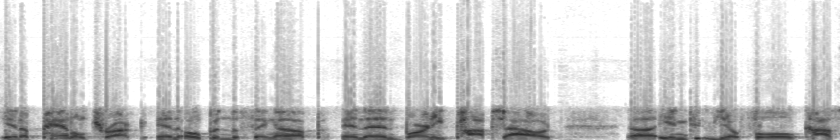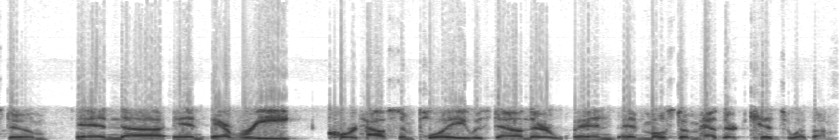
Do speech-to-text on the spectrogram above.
in a panel truck and opened the thing up, and then Barney pops out uh, in you know full costume, and uh, and every courthouse employee was down there, and and most of them had their kids with them.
